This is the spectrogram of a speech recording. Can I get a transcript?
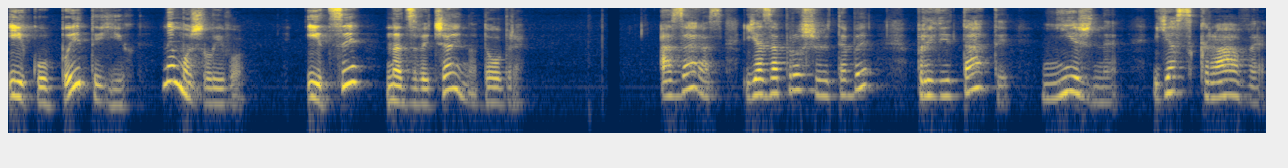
і купити їх неможливо. І це надзвичайно добре. А зараз я запрошую тебе привітати ніжне, яскраве,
